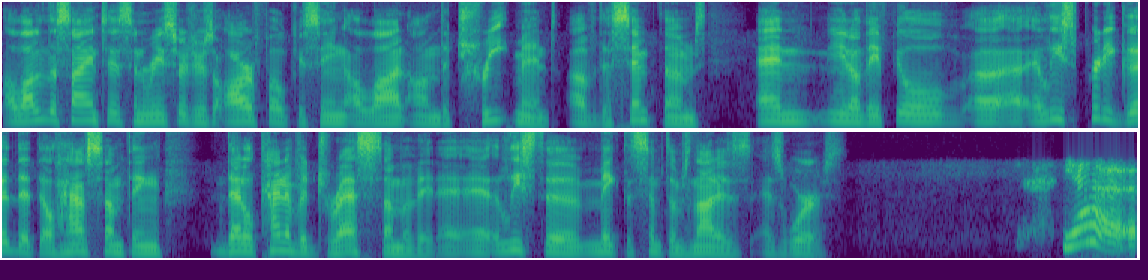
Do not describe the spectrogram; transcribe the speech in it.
a lot of the scientists and researchers are focusing a lot on the treatment of the symptoms. And, you know, they feel uh, at least pretty good that they'll have something that'll kind of address some of it, at least to make the symptoms not as, as worse. Yeah.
